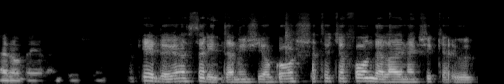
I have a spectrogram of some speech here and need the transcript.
erre a bejelentésre. A kérdőjel szerintem is jogos. Hát, hogyha von der Leyennek sikerül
